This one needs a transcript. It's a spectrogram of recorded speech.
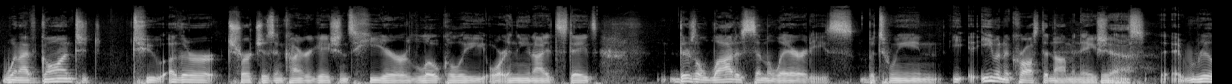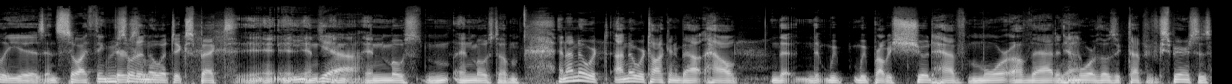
when I've gone to to other churches and congregations here locally or in the United States, there's a lot of similarities between even across denominations. Yeah. It really is, and so I think we sort of a, know what to expect. In, in, yeah, in, in, most in most of them, and I know we're I know we're talking about how that, that, we we probably should have more of that and yeah. more of those type of experiences.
